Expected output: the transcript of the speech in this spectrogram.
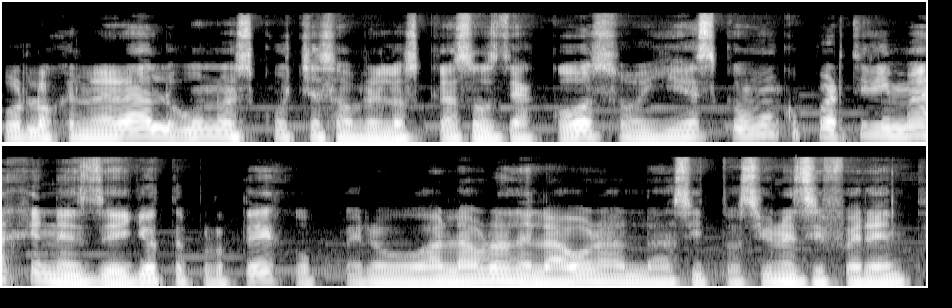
Por lo general uno escucha sobre los casos de acoso y es común compartir imágenes de yo te protejo, pero a la hora de la hora la situación es diferente.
